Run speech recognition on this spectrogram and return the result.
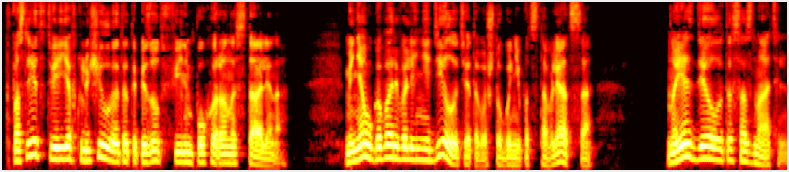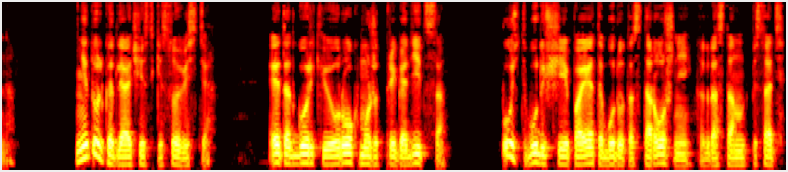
Впоследствии я включил этот эпизод в фильм «Похороны Сталина». Меня уговаривали не делать этого, чтобы не подставляться, но я сделал это сознательно не только для очистки совести. Этот горький урок может пригодиться. Пусть будущие поэты будут осторожней, когда станут писать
